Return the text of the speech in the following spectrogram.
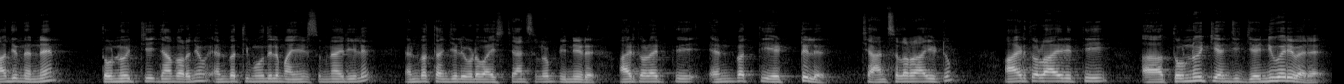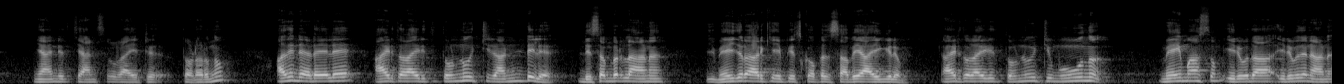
ആദ്യം തന്നെ തൊണ്ണൂറ്റി ഞാൻ പറഞ്ഞു എൺപത്തി മൂന്നിൽ മൈനർ സെമിനാരിയിൽ എൺപത്തഞ്ചിൽ ഇവിടെ വൈസ് ചാൻസലറും പിന്നീട് ആയിരത്തി തൊള്ളായിരത്തി എൺപത്തി എട്ടിൽ ചാൻസലറായിട്ടും ആയിരത്തി തൊള്ളായിരത്തി ആ, തൊണ്ണൂറ്റി അഞ്ച് ജനുവരി വരെ ഞാൻ ചാൻസലറായിട്ട് തുടർന്നു. അതിന്റെ ഇടയിൽ ആയിരത്തി തൊള്ളായിരത്തി തൊണ്ണൂറ്റി രണ്ടിൽ ഡിസംബറിലാണ് മേജർ ആർക്കി എപ്പിസ്കോപ്പൽ സഭയായെങ്കിലും ആയിരത്തി തൊള്ളായിരത്തി തൊണ്ണൂറ്റി മൂന്ന് മെയ് മാസം ഇരുപതാ ഇരുപതിനാണ്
